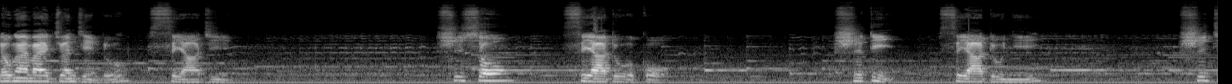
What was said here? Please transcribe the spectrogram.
လုပ်ငန်းပိုင်းကျွမ်းကျင်သူဆရာကြီး师兄ဆရာတူအကို师弟 ဆရာတူညီ师姐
